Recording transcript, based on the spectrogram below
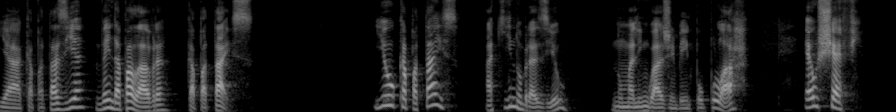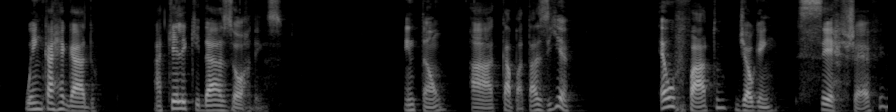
E a capatazia vem da palavra capataz. E o capataz, aqui no Brasil, numa linguagem bem popular, é o chefe, o encarregado, aquele que dá as ordens. Então, a capatazia é o fato de alguém ser chefe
